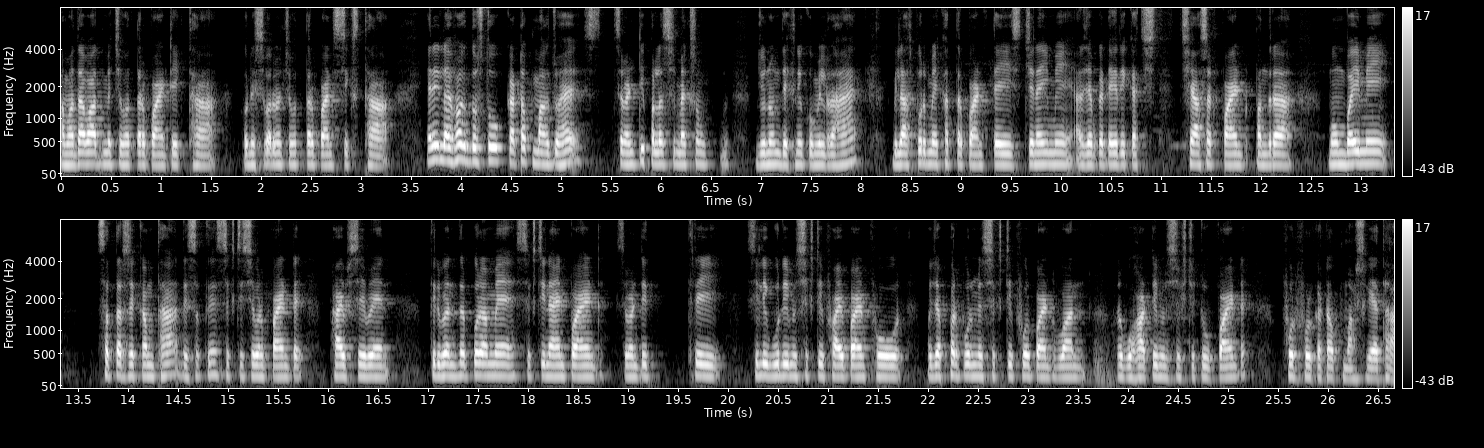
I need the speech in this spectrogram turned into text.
अहमदाबाद में चौहत्तर पॉइंट एक था। भुवनेश्वर में चौहत्तर पॉइंट सिक्स था। यानी लगभग दोस्तों कट ऑफ़ मार्क जो है, सेवेंटी प्लस से मैक्सिमम जुनून देखने को मिल रहा है। बिलासपुर में इकहत्तर पॉइंट तेईस, चेन्नई में रिज़र्व कैटेगरी का छियासठ पॉइंट पंद्रह, मुंबई में सत्तर से कम था। देख सकते हैं, sixty seven point five seven Thiruvananthapuram में sixty nine point seventy three Siliguri में sixty five point four Muzaffarpur में सिक्सटी फोर पॉइंट वन और गुवाहाटी में sixty two point four four cut off marks गया था।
